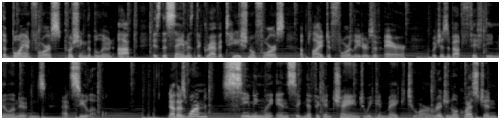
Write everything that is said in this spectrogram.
the buoyant force pushing the balloon up is the same as the gravitational force applied to 4 liters of air, which is about 50 millinewtons at sea level. Now, there's one seemingly insignificant change we can make to our original question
